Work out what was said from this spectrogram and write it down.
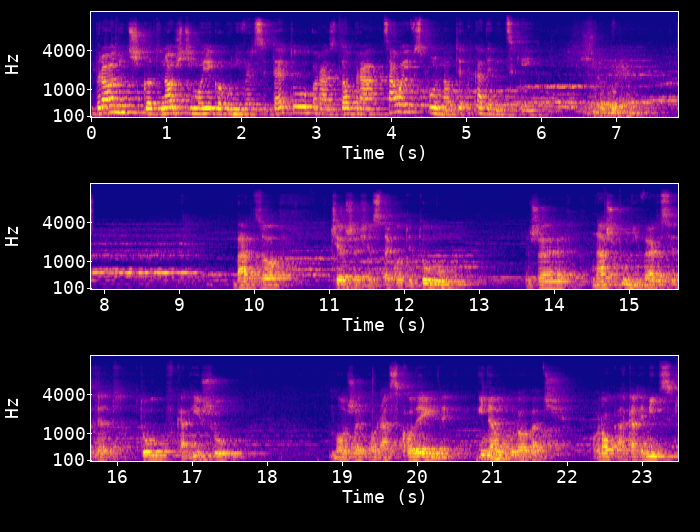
Bronić godności mojego uniwersytetu oraz dobra całej wspólnoty akademickiej. Bardzo cieszę się z tego tytułu, że nasz uniwersytet tu w Kaliszu może po raz kolejny inaugurować rok akademicki.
